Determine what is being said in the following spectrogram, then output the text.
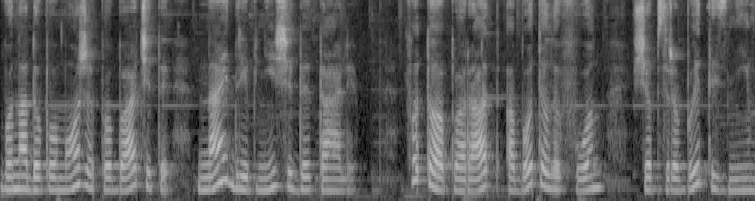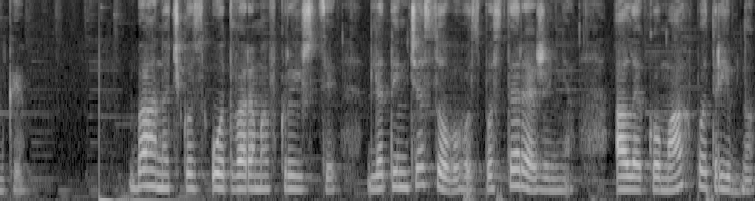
Вона допоможе побачити найдрібніші деталі, фотоапарат або телефон, щоб зробити знімки. Баночку з отворами в кришці для тимчасового спостереження, але комах потрібно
